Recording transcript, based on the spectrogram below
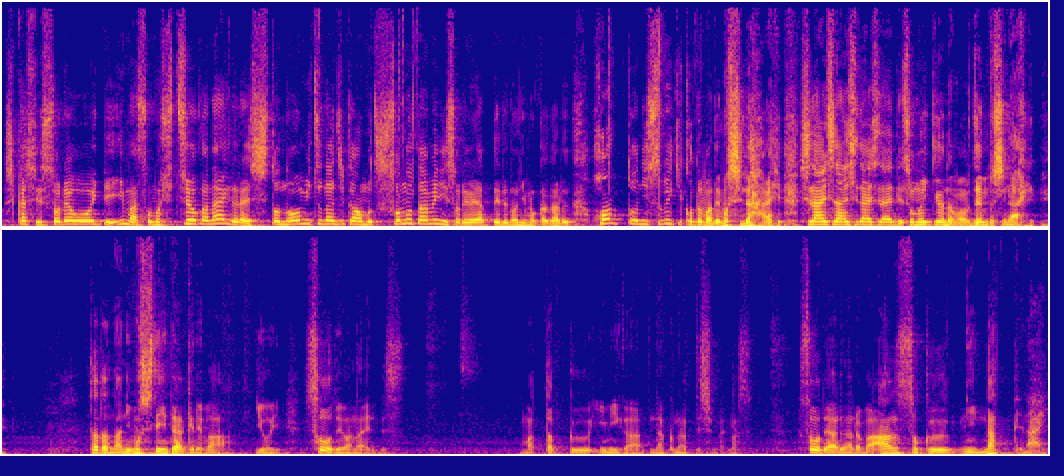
しかしそれを置いて今その必要がないぐらい死と濃密な時間を持つそのためにそれをやっているのにもかかる本当にすべきことまでもしない。しないしないしないしないってその勢いのまま全部しない。ただ何もしていなければ良い。そうではないんです。全く意味がなくなってしまいます。そうであるならば安息になってない。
